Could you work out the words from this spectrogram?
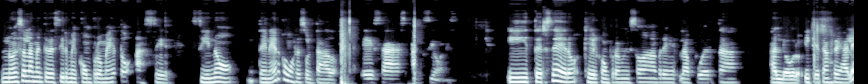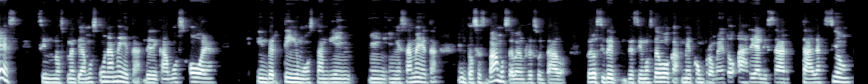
no es solamente decir me comprometo a hacer, sino tener como resultado esas acciones. Y tercero, que el compromiso abre la puerta al logro. ¿Y qué tan real es? Si nos planteamos una meta, dedicamos horas, invertimos también en, esa meta, entonces vamos a ver un resultado. Pero si decimos de boca, me comprometo a realizar tal acción,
